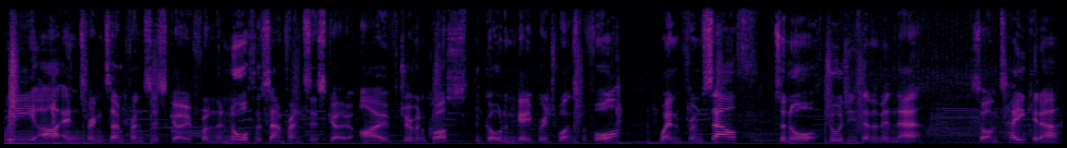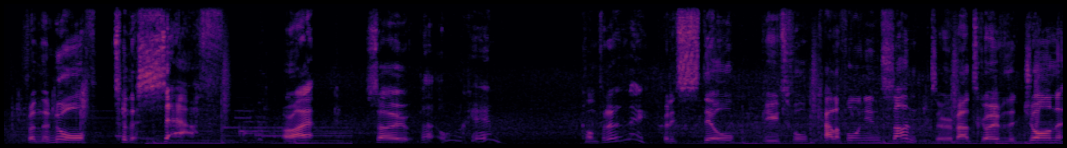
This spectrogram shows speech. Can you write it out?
We are entering San Francisco from the north of San Francisco. I've driven across the Golden Gate Bridge once before, went from south to north. Georgie's never been there, so I'm taking her from the north to the south. All right? So, but, oh, look at him confident, isn't he? But it's still beautiful Californian sun. So we're about to go over the John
